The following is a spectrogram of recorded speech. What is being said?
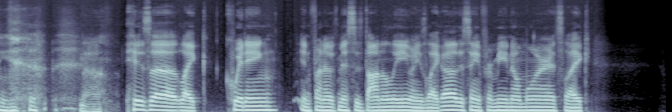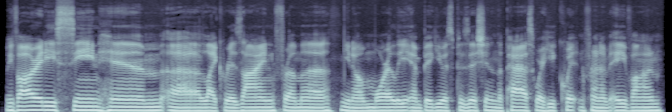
Nah. his uh like quitting in front of Mrs. Donnelly when he's like, "Oh, this ain't for me no more." It's like we've already seen him uh like resign from a, you know, morally ambiguous position in the past where he quit in front of Avon.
